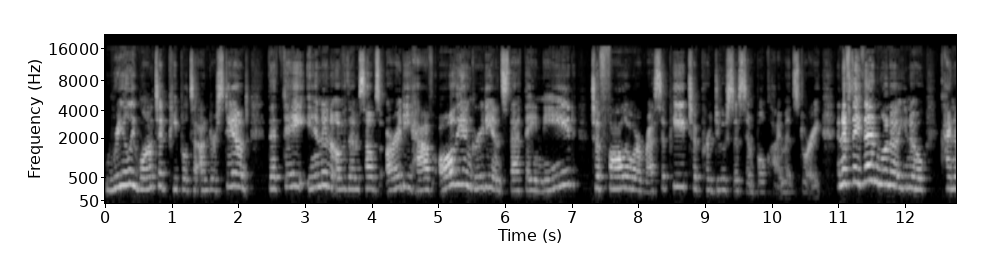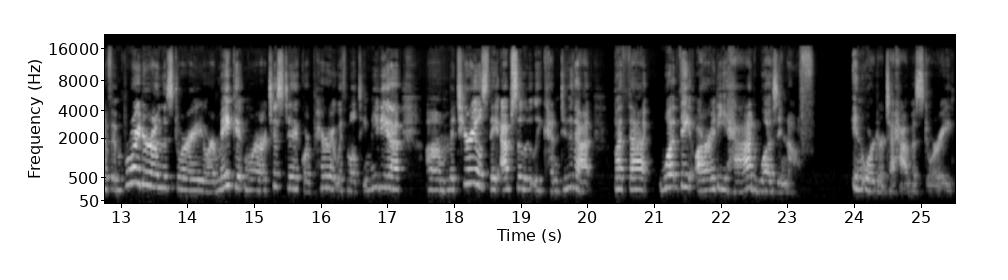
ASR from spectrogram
really wanted people to understand that they, in and of themselves, already have all the ingredients that they need to follow a recipe to produce a simple climate story. And if they then want to, you know, kind of embroider on the story or make it more artistic or pair it with multimedia um, materials, they absolutely can do that. But that what they already had was enough in order to have a story.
